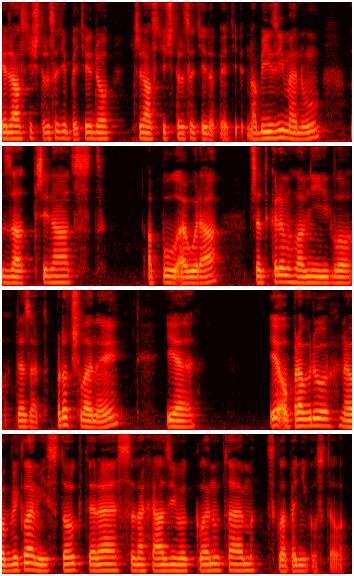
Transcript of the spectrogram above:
11.45 do 13.45. Nabízí menu za 13,5 eura, předkrm, hlavní jídlo, dezert. Pro členy je, je opravdu neobvyklé místo, které se nachází v klenutém sklepení kostela.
